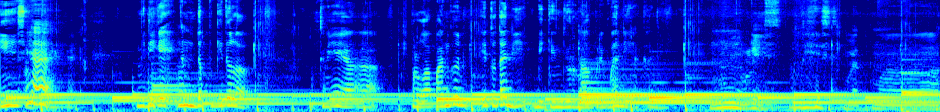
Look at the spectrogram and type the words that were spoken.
nangis Gitu. Kayak- jadi kayak ngendep gitu loh. Akhirnya ya peluapanku itu tadi bikin jurnal pribadi akhirnya hmm, nulis. Nulis. Buat me-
